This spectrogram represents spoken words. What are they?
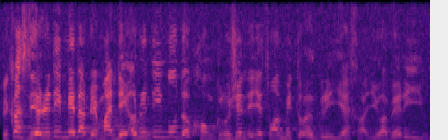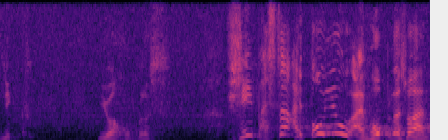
because they already made up their mind. They already know the conclusion. They just want me to agree. Yes, you are very unique. You are hopeless. See, Pastor, I told you I'm hopeless one.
